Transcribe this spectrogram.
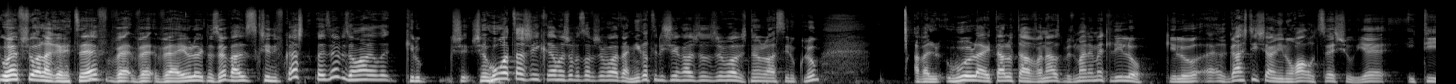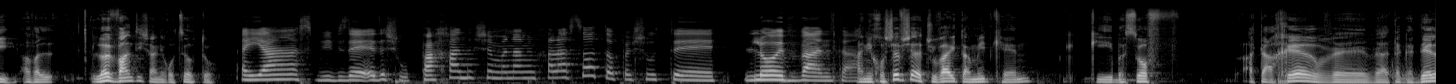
הוא איפשהו על הרצף, ו- ו- והיו לו התנסויות, ואז כשנפגשנו בזה, וזה אמר, כאילו, ש- שהוא רצה שיקרה משהו בסוף השבוע הזה, אני רציתי שיקרה משהו בסוף השבוע, ושנינו לא עשינו כלום. אבל הוא אולי הייתה לו את ההבנה הזאת בזמן אמת, לי לא. כאילו, הרגשתי שאני נורא רוצה שהוא יהיה איתי, אבל לא הבנתי שאני רוצה אותו. היה סביב זה איזשהו פחד שמנע ממך לעשות, או פשוט אה, לא הבנת? אני חושב שהתשובה היא תמיד כן, כי בסוף אתה אחר ו- ואתה גדל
